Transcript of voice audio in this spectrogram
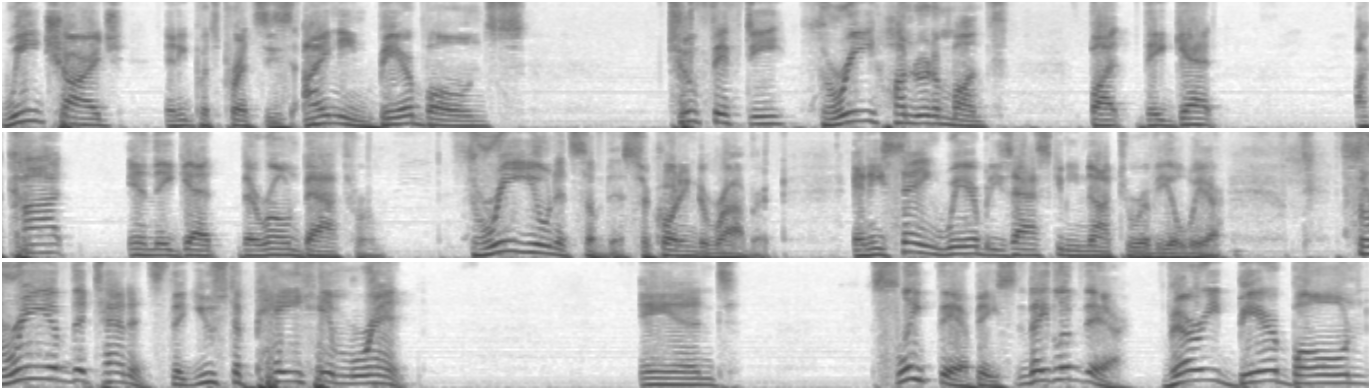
We charge, and he puts parentheses, I mean bare bones, 250, 300 a month, but they get a cot and they get their own bathroom. Three units of this, according to Robert. And he's saying where, but he's asking me not to reveal where. Three of the tenants that used to pay him rent and sleep there, basically. They live there. Very bare bone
